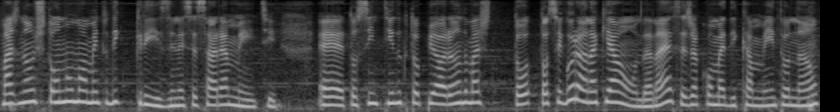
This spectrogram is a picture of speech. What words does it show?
mas não estou num momento de crise necessariamente. Estou é, sentindo que estou piorando, mas tô, tô segurando aqui a onda, né? Seja com medicamento ou não.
